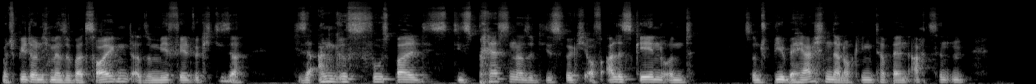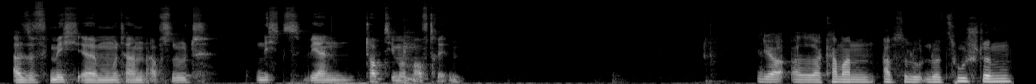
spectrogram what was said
Man spielt auch nicht mehr so überzeugend. Also mir fehlt wirklich dieser dieser Angriffsfußball, dieses, dieses Pressen, also dieses wirklich auf alles gehen und so ein Spiel beherrschen, dann auch gegen Tabellen 18. Also für mich äh, momentan absolut nichts wie ein Top-Team am Auftreten. Ja, also da kann man absolut nur zustimmen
